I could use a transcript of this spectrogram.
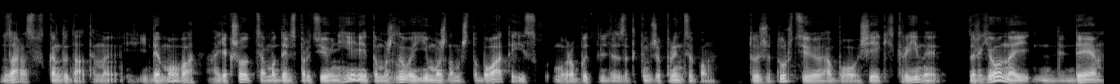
Зараз з кандидатами йде мова. А якщо ця модель спрацює в Нігерії, то можливо її можна масштабувати і ну, робити за таким же принципом той же Турцію або ще якісь країни з регіону, де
